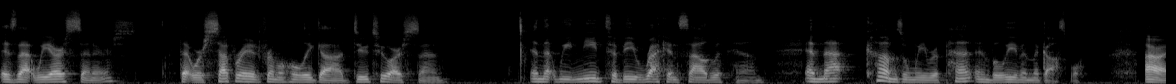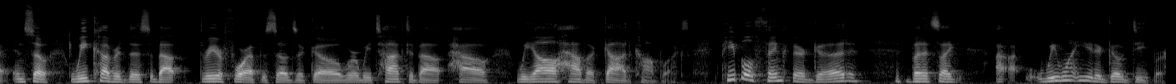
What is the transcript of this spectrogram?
is that we are sinners, that we're separated from a holy God due to our sin, and that we need to be reconciled with Him. And that comes when we repent and believe in the gospel. All right, and so we covered this about three or four episodes ago where we talked about how we all have a God complex. People think they're good, but it's like, I, we want you to go deeper.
